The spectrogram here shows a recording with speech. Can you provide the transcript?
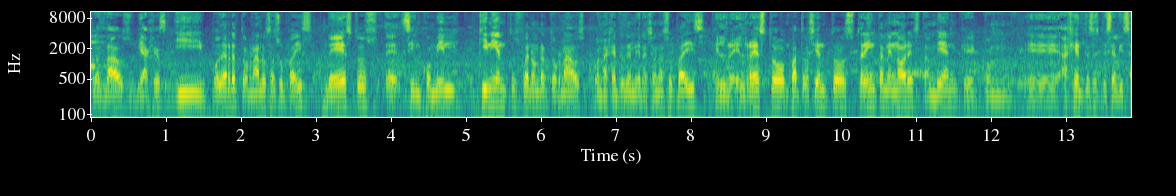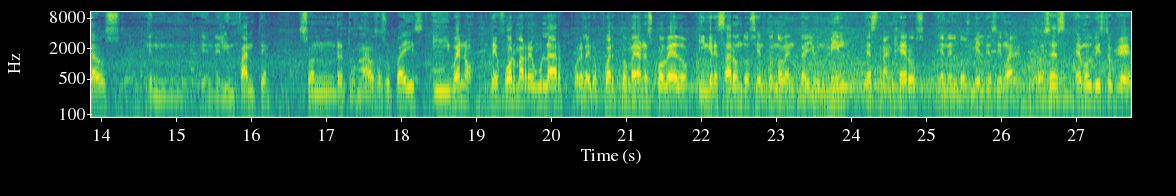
traslados, sus viajes y poder retornarlos a su país. De estos, eh, 5.500 fueron retornados con agentes de migración a su país. El, el resto, 430 menores también, que con eh, agentes especializados en, en el infante son retornados a su país. Y bueno, de forma regular, por el aeropuerto Mariano Escobedo, ingresaron 291 mil extranjeros en el 2019. Entonces, hemos visto que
